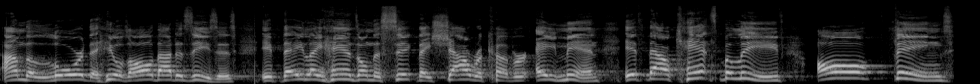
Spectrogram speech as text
I'm the Lord that heals all thy diseases. If they lay hands on the sick, they shall recover. Amen. If thou canst believe, all things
